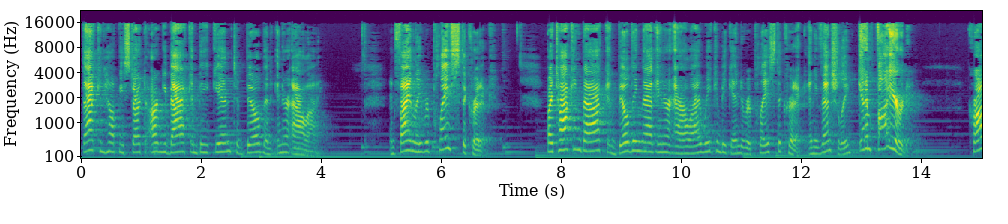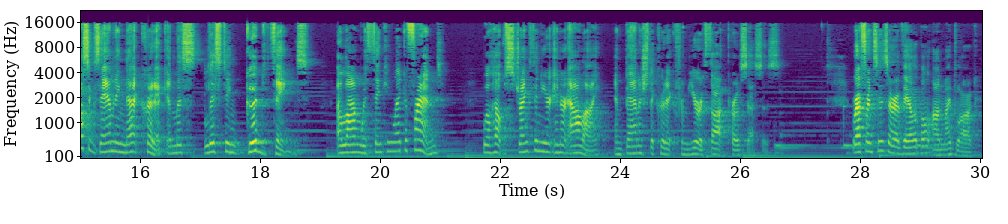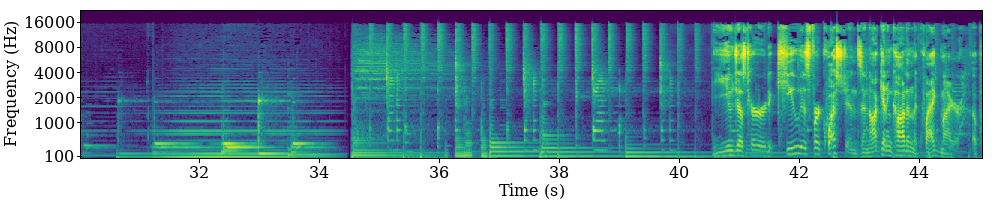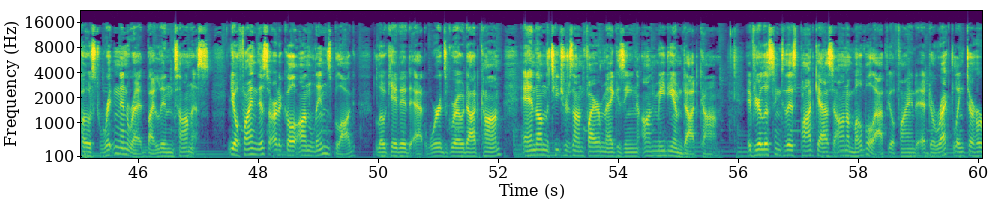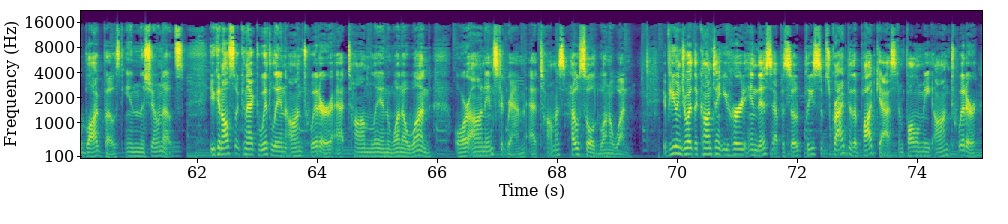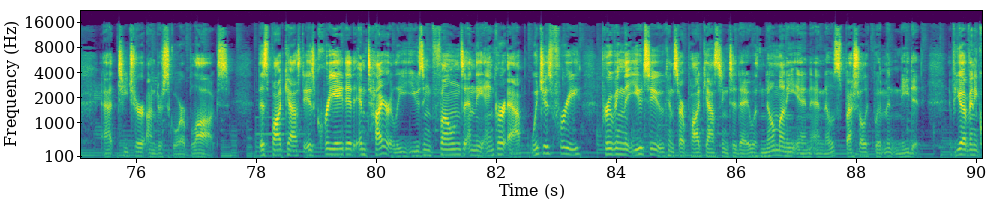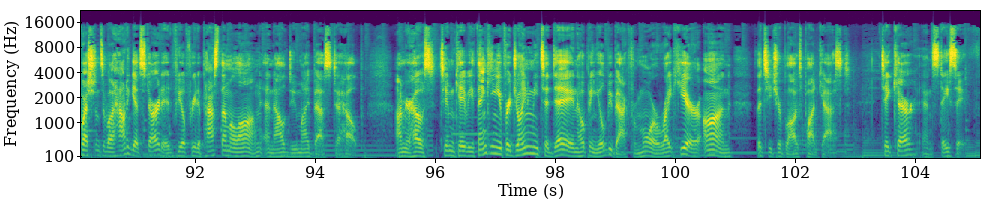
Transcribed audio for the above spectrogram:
That can help you start to argue back and begin to build an inner ally. And finally, replace the critic. By talking back and building that inner ally, we can begin to replace the critic and eventually get him fired. Cross examining that critic and list, listing good things, along with thinking like a friend, will help strengthen your inner ally and banish the critic from your thought processes. References are available on my blog. You just heard Q is for questions and not getting caught in the quagmire, a post written and read by Lynn Thomas. You'll find this article on Lynn's blog, located at wordsgrow.com, and on the Teachers on Fire magazine on medium.com. If you're listening to this podcast on a mobile app, you'll find a direct link to her blog post in the show notes. You can also connect with Lynn on Twitter at TomLynn101 or on Instagram at ThomasHousehold101. If you enjoyed the content you heard in this episode, please subscribe to the podcast and follow me on Twitter at teacher underscore blogs. This podcast is created entirely using phones and the Anchor app, which is free, proving that you too can start podcasting today with no money in and no special equipment needed. If you have any questions about how to get started, feel free to pass them along and I'll do my best to help. I'm your host, Tim Cavey, thanking you for joining me today and hoping you'll be back for more right here on the Teacher Blogs podcast. Take care and stay safe.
